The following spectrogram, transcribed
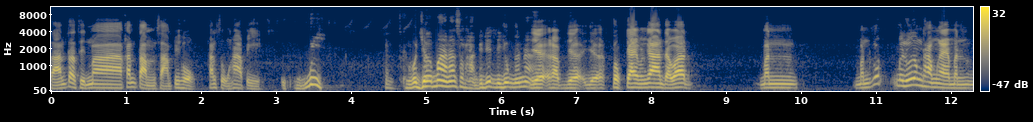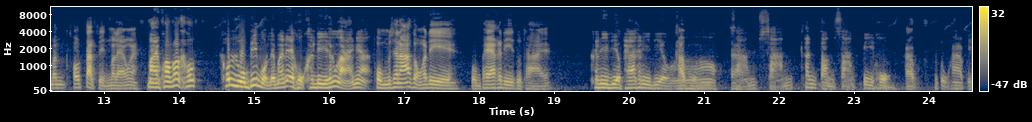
ศาลตัดสินมาขั้นต่ำสามปีหกขั้นสูงห้าปี โอ้โห ถือว่าเยอะมากนะสถานพินิจในยุคนั้นน่ะเยอะครับ เยอะเยอะตกใจเหมือนกันแต่ว่ามันมันก็ไม่รู้ต้องทำไง มันมันเขาตัดสินมาแล้วไงหมายความว่าเขาเขารวมพี่หมดเลยไหมได้ไอ้หกคดีทั้งหลายเนี่ย ผมชนะสองคดี ผมแพ้คดีสุดท้าย คดีเดียวแพ้คดีเดียวครับผมอ๋อใช่สามสามขั้นต่ำสามปีหกครับ สูงห้าปี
